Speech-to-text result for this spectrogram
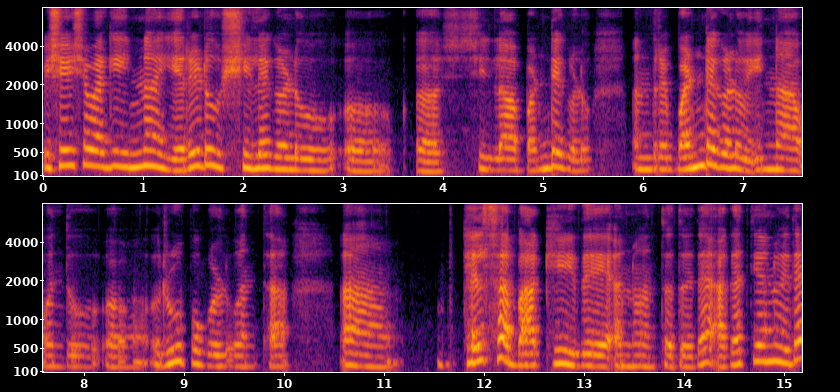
ವಿಶೇಷವಾಗಿ ಇನ್ನ ಎರಡು ಶಿಲೆಗಳು ಶಿಲಾ ಬಂಡೆಗಳು ಅಂದ್ರೆ ಬಂಡೆಗಳು ಇನ್ನ ಒಂದು ರೂಪುಗೊಳ್ಳುವಂಥ ಕೆಲಸ ಬಾಕಿ ಇದೆ ಅನ್ನುವಂಥದ್ದು ಇದೆ, ಅಗತ್ಯನೂ ಇದೆ,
